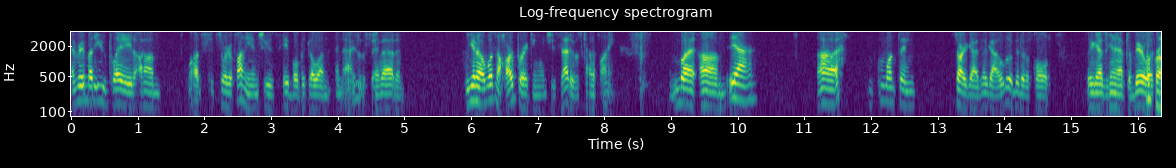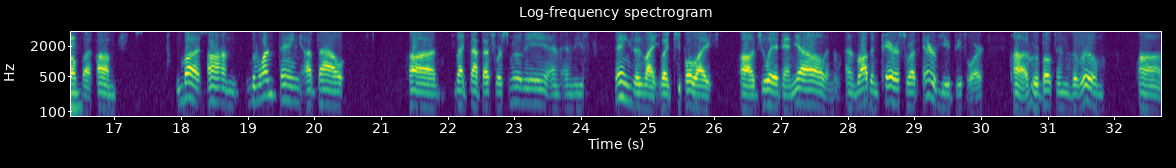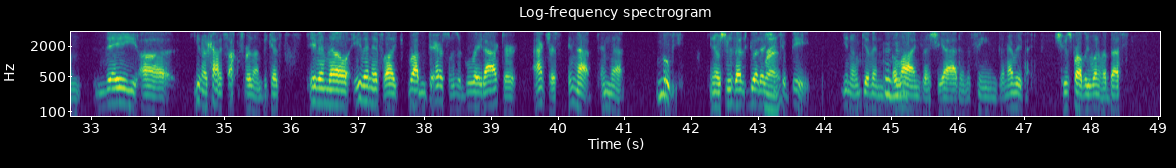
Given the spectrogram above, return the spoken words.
everybody who played, um, well, it's, it's sort of funny, and she was able to go on and actually say that, and you know, it wasn't heartbreaking when she said it. It was kind of funny. But um Yeah. uh one thing sorry guys, I got a little bit of a cold. So you guys are gonna have to bear No with problem. me. But um but um the one thing about uh like that best worst movie and, and these things is like like people like uh Juliette Danielle and and Robyn Paris who I've interviewed before, uh, who are both in the room, um, they uh you know, kinda sucks for them because even though even if like Robyn Paris was a great actor actress in that in that movie. You know, she was as good as Right. she could be, you know, given the Mhm. lines that she had and the scenes and everything. She was probably one of the best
